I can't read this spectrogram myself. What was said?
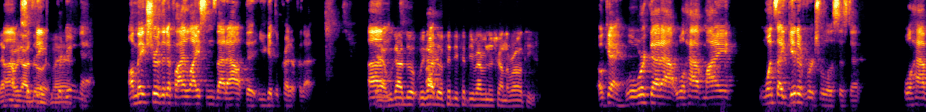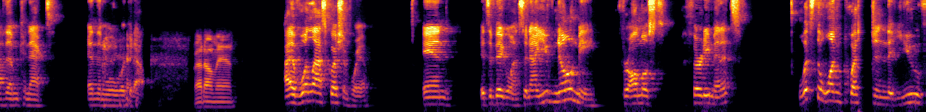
That's um, how we gotta so do it, man. For doing that. I'll make sure that if I license that out, that you get the credit for that. Um, yeah, we gotta do. We gotta do a 50-50 revenue share on the royalties. Okay, we'll work that out. We'll have my once I get a virtual assistant, we'll have them connect, and then we'll work it out. right on, man. I have one last question for you, and it's a big one. So now you've known me for almost 30 minutes. What's the one question that you've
